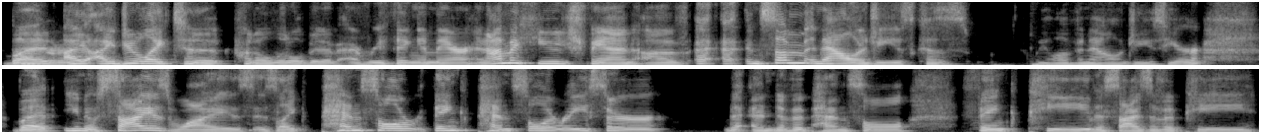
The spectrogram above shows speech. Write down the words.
But Mhm. I, I do like to put a little bit of everything in there. And I'm a huge fan of, and some analogies, because we love analogies here but you know size wise is like pencil think pencil eraser the end of a pencil think pea the size of a pea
